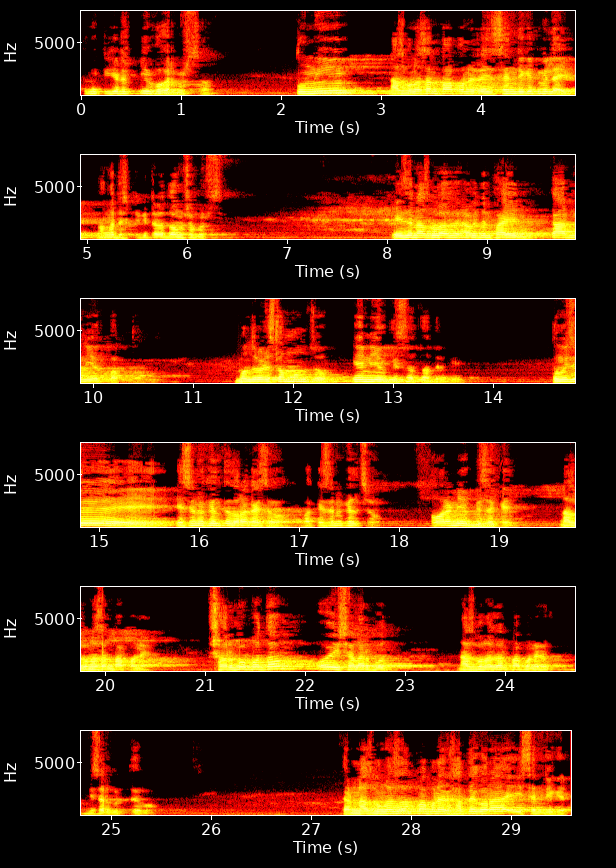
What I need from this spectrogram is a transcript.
তুমি ক্রিকেটের কি উপকার করছ? তুমি নাজমুল হাসান পাপনের এই সিন্ডিকেট মিলাই বাংলাদেশ ক্রিকেটার ধ্বংস করছে। এই যে নাজমুল আবেদিন ফাইন কার নিয়োগ প্রাপ্ত মঞ্জুরুল ইসলাম মঞ্জু কে নিয়োগ দিচ্ছ তাদেরকে। তুমি যে কেসিনো খেলতে ধরা খাইছো বা কেসিনো খেলছো, তোমার নিয়োগ দিছে কে? নাজবুল হাসান পাপনে। সর্বপ্রথম ওই শালার পুত নাজবুল হাসান পাপনের বিচার করতে হবে। কারণ নাজমুল হাসান পাপনের হাতে গড়া এই সিন্ডিকেট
